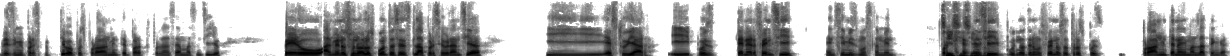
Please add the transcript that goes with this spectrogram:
desde mi perspectiva, pues probablemente para tu persona sea más sencillo, pero al menos uno de los puntos es la perseverancia y estudiar y pues tener fe en sí, en sí mismos también. Porque sí, sí, si pues no tenemos fe en nosotros, pues probablemente nadie más la tenga.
